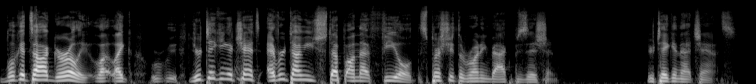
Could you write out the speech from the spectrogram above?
Look at Todd Gurley. Like you're taking a chance every time you step on that field, especially at the running back position. You're taking that chance.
